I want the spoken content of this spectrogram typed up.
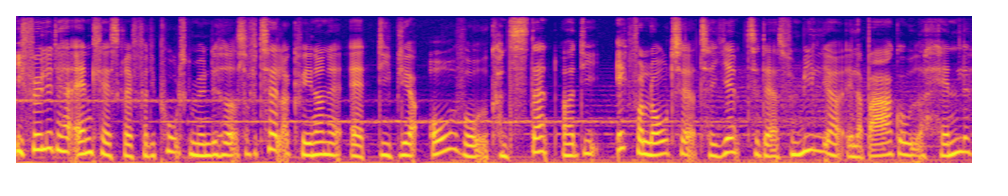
Ifølge det her anklageskrift fra de polske myndigheder, så fortæller kvinderne, at de bliver overvåget konstant, og at de ikke får lov til at tage hjem til deres familier eller bare gå ud og handle.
